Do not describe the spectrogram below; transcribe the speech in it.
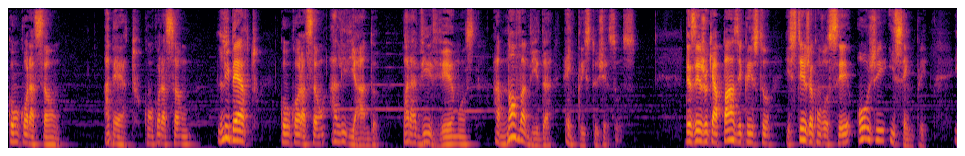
com o coração aberto, com o coração liberto, com o coração aliviado, para vivermos a nova vida em Cristo Jesus. Desejo que a paz de Cristo esteja com você hoje e sempre. E,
